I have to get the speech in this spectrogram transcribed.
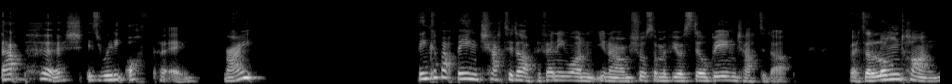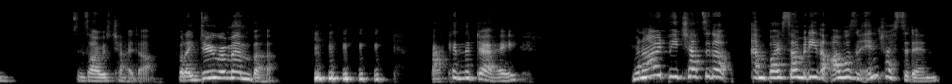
That push is really off putting, right? Think about being chatted up. If anyone, you know, I'm sure some of you are still being chatted up, but it's a long time since I was chatted up. But I do remember back in the day when I would be chatted up and by somebody that I wasn't interested in,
